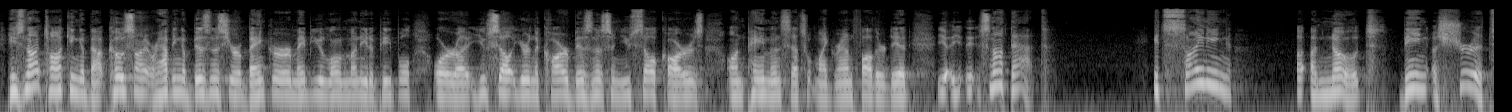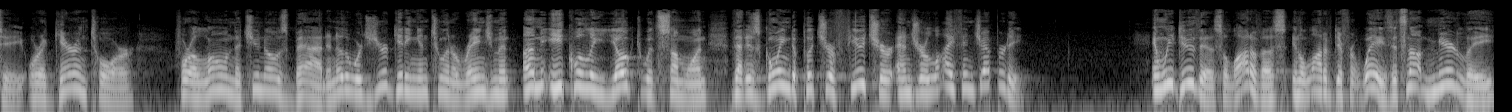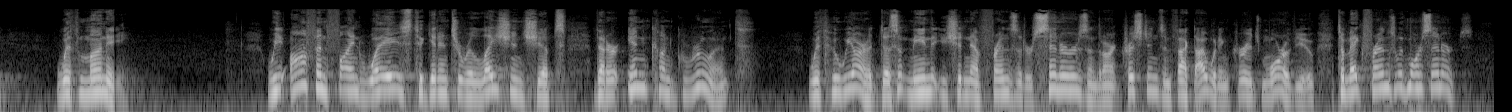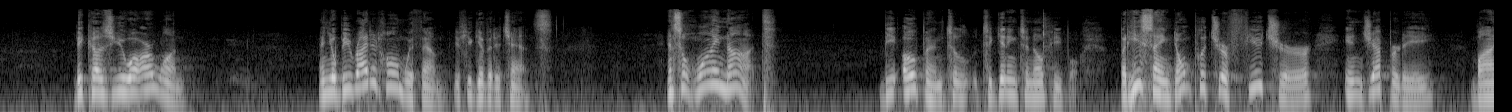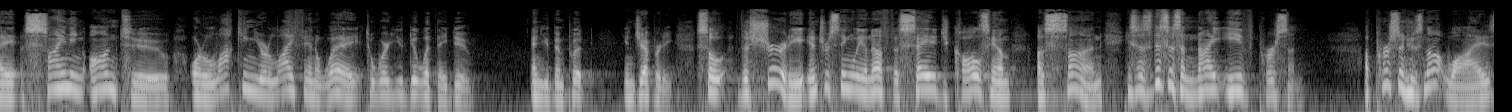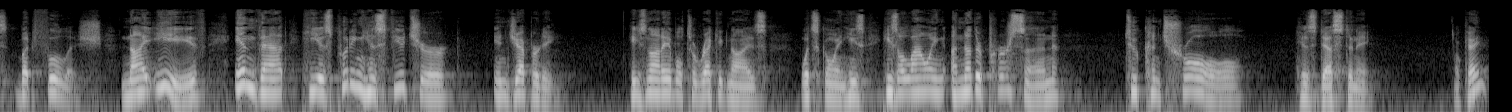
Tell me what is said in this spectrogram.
He's not talking about cosign or having a business. You're a banker, or maybe you loan money to people, or uh, you sell. You're in the car business and you sell cars on payments. That's what my grandfather did. It's not that. It's signing a, a note being a surety or a guarantor for a loan that you know is bad. In other words, you're getting into an arrangement unequally yoked with someone that is going to put your future and your life in jeopardy. And we do this, a lot of us, in a lot of different ways. It's not merely with money. We often find ways to get into relationships that are incongruent with who we are. It doesn't mean that you shouldn't have friends that are sinners and that aren't Christians. In fact, I would encourage more of you to make friends with more sinners because you are one. And you'll be right at home with them if you give it a chance. And so, why not be open to, to getting to know people? But he's saying, don't put your future in jeopardy by signing on to or locking your life in a way to where you do what they do and you've been put in jeopardy. So the surety, interestingly enough, the sage calls him a son. He says this is a naive person, a person who's not wise but foolish. Naive in that he is putting his future in jeopardy. He's not able to recognize what's going. He's, he's allowing another person to control his destiny. Okay?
